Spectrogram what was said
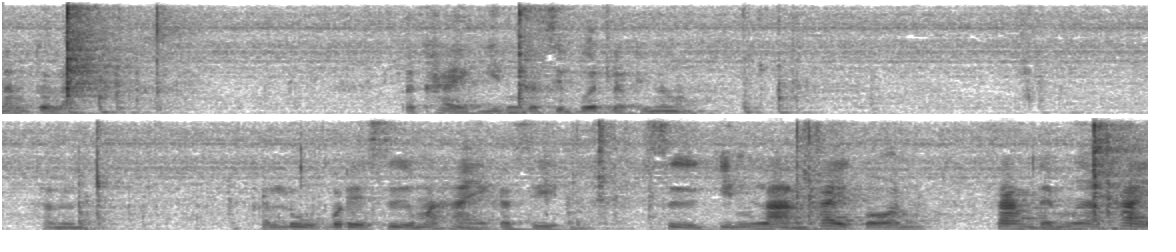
นั่นตัวละตะไคร่กินกับสิเบิร์ดแหละพี่น้องคันคันลูกบ่ได้ซื้อมาให้กับสิ ซื้อกินหลานไทยก่อนซ้ำแต่เมื่อไทย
